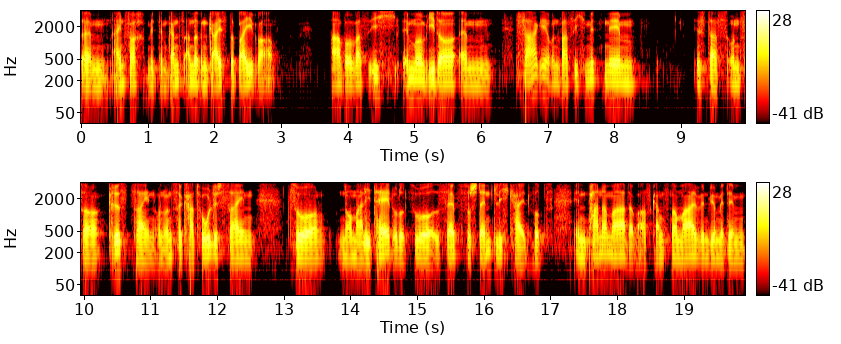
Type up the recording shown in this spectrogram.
ähm, einfach mit einem ganz anderen Geist dabei war. Aber was ich immer wieder ähm, sage und was ich mitnehme, ist, dass unser Christsein und unser Katholischsein zur Normalität oder zur Selbstverständlichkeit wird. In Panama, da war es ganz normal, wenn wir mit dem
